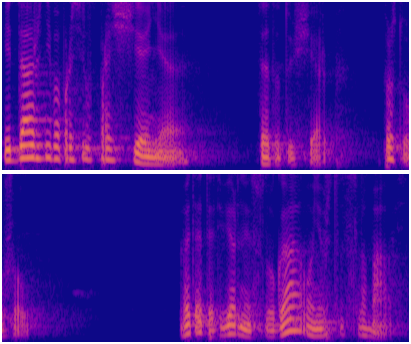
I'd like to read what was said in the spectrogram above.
и даже не попросил прощения за этот ущерб – Просто ушел. Вот этот верный слуга, у него что-то сломалось.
